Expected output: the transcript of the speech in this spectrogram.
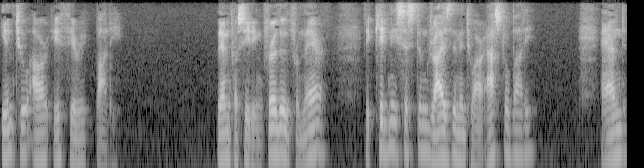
into our etheric body. Then, proceeding further from there, the kidney system drives them into our astral body, and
